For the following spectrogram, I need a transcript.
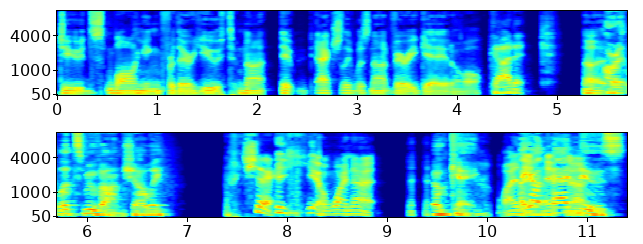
dudes longing for their youth. Not it actually was not very gay at all. Got it. Uh, All right, let's move on, shall we? Sure. yeah, why not? Okay. Why I got heck bad not? news.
